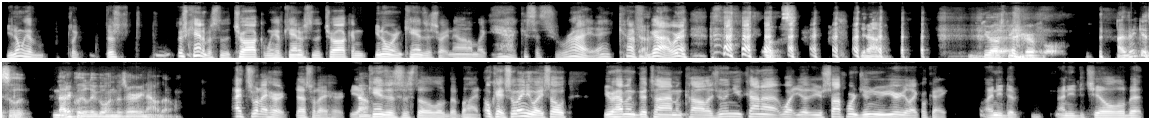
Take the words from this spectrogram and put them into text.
"You know, we have like there's there's cannabis in the truck and we have cannabis in the truck and you know we're in Kansas right now and I'm like yeah I guess that's right. I kind of yeah. forgot. We're in yeah. You have to be careful. I think it's medically legal in Missouri now though. That's what I heard. That's what I heard. Yeah, yeah. Kansas is still a little bit behind. Okay so anyway so you're having a good time in college and then you kind of what your, your sophomore junior year you're like okay I need to I need to chill a little bit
